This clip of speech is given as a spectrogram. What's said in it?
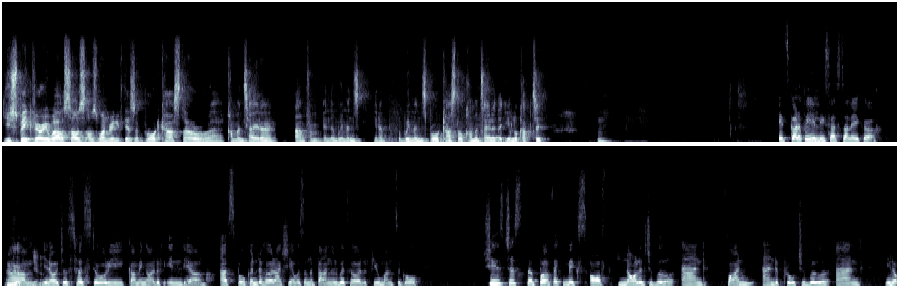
You speak very well. So I was, I was wondering if there's a broadcaster or a commentator um, from in the women's, you know, a women's broadcaster or commentator that you look up to. It's got to be Lisa Sthalekar. Um, yeah. You know, just her story coming out of India. I've spoken to her. Actually, I was on a panel with her a few months ago. She's just the perfect mix of knowledgeable and fun and approachable and you know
